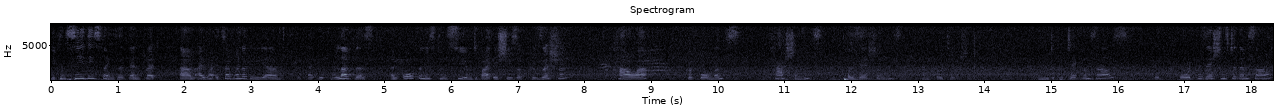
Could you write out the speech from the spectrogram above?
You can see these things, and, but um, I, it's one of the. Um, I love this. An orphan is consumed by issues of position, power, performance, passions, possessions, and protection. They need to protect themselves. They hoard possessions to themselves.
